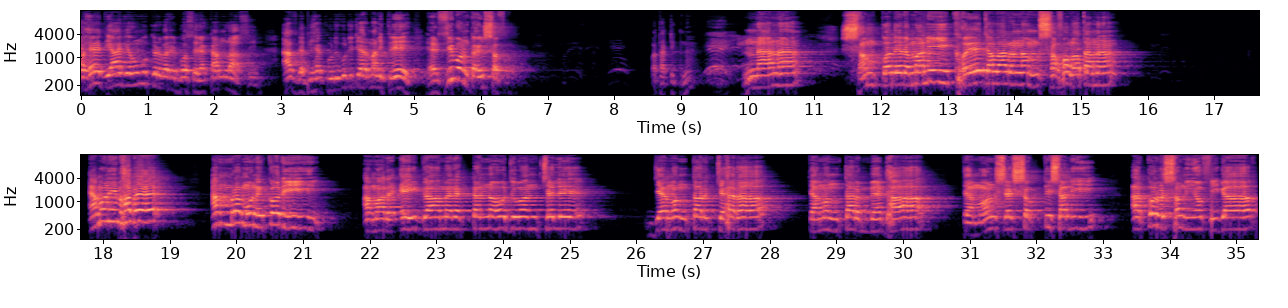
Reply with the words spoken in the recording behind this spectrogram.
কহে দিয়া গে উমুকের বাড়ির বসেরা কামলা আছি আজকে দিহা কুড়ি কোটি টাকার মালিক রে, হের জীবনটাই সফল। কথা ঠিক না? না না। সম্পদের মালিক হয়ে যাওয়ার নাম সফলতা না। এমনই ভাবে আমরা মনে করি, আমার এই গ্রামের একটা নৌজওয়ান ছেলে, যেমন তার চেহারা, তেমন তার মেধা, তেমন সে শক্তিশালী, আকর্ষণীয় ফিগার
